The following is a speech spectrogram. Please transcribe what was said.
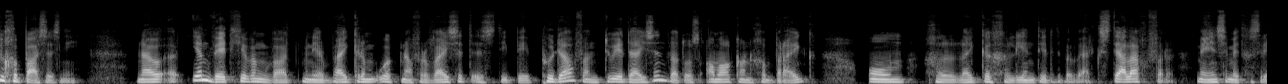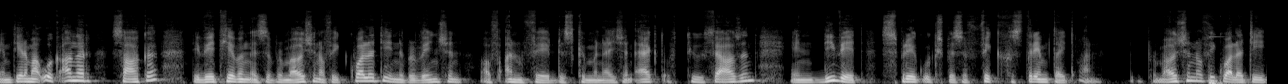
toegepas is nie. Nou eh, een wetgewing wat meneer Bykrum ook na verwys het is die Bepuda van 2000 wat ons almal kan gebruik om gelyke geleenthede te bewerkstellig vir mense met gestremthede maar ook ander sake. Die wetgewing is the Promotion of Equality and the Prevention of Unfair Discrimination Act of 2000 en die wet spreek ook spesifiek gestremdheid aan the Promotion of Equality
